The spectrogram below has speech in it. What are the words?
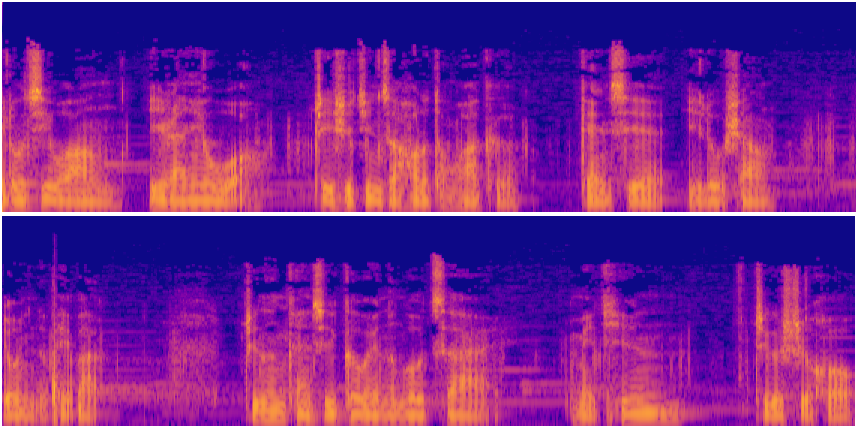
如既往，依然有我。这是君子号的童话歌，感谢一路上有你的陪伴。真的很感谢各位能够在每天这个时候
